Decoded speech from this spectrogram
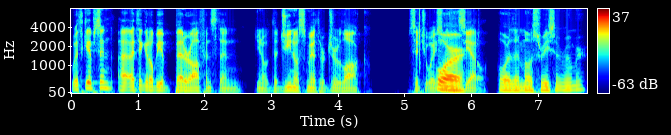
with Gibson. I, I think it'll be a better offense than you know the Geno Smith or Drew Lock situation Or- in Seattle. Or the most recent rumor?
